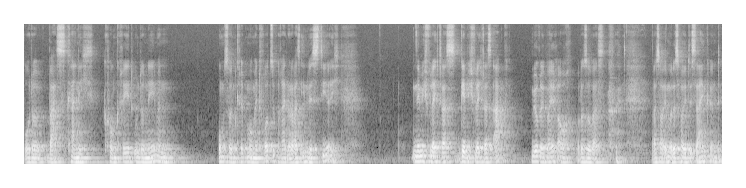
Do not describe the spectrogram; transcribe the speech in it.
Oder was kann ich konkret unternehmen, um so einen Krippenmoment vorzubereiten? Oder was investiere ich? Nehme ich vielleicht was, gebe ich vielleicht was ab? Myrrhe, Weihrauch oder sowas. Was auch immer das heute sein könnte.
